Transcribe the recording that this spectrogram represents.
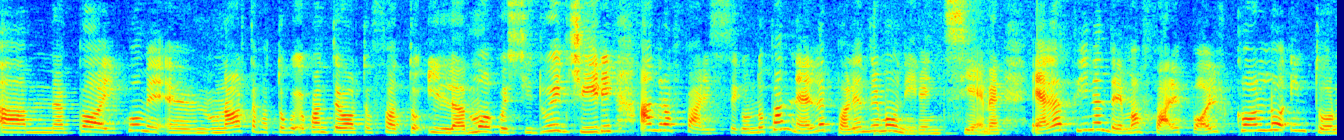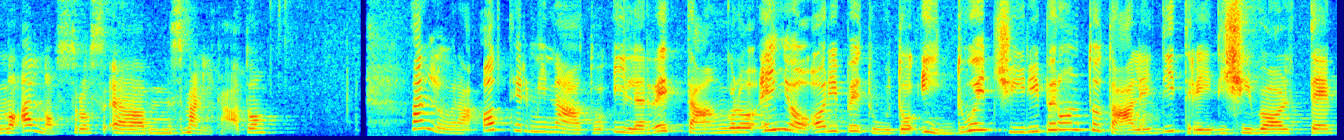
um, poi come um, una volta fatto quante volte ho fatto il mo questi due giri andrò a fare il secondo pannello e poi li andremo a unire insieme. E alla fine andremo a fare poi il collo intorno al nostro um, smanicato allora ho terminato il rettangolo e io ho ripetuto i due giri per un totale di 13 volte.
